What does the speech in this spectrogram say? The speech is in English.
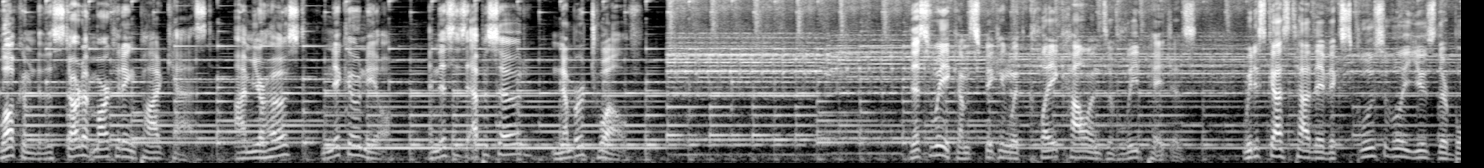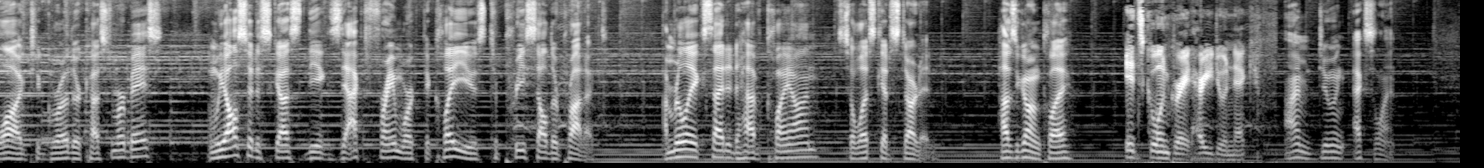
Welcome to the Startup Marketing Podcast. I'm your host, Nick O'Neill, and this is episode number 12. This week, I'm speaking with Clay Collins of Lead Pages. We discussed how they've exclusively used their blog to grow their customer base, and we also discussed the exact framework that Clay used to pre sell their product. I'm really excited to have Clay on, so let's get started. How's it going, Clay? It's going great. How are you doing, Nick? I'm doing excellent.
